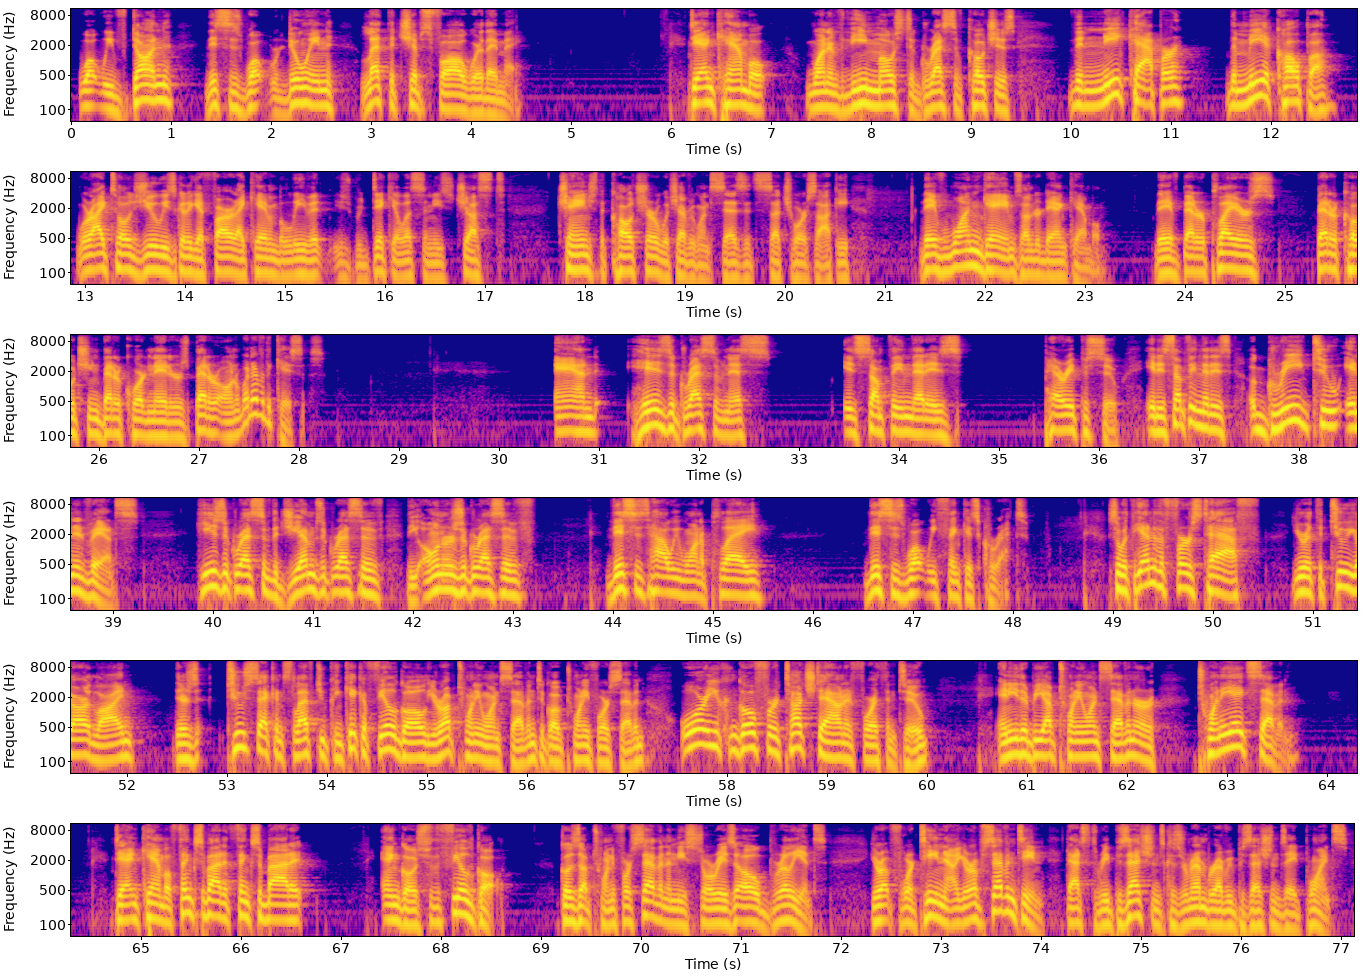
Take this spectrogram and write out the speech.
what we've done. This is what we're doing. Let the chips fall where they may. Dan Campbell, one of the most aggressive coaches, the kneecapper, the mea culpa, where I told you he's going to get fired. I can't even believe it. He's ridiculous, and he's just changed the culture, which everyone says it's such horse hockey. They've won games under Dan Campbell. They have better players, better coaching, better coordinators, better owner, whatever the case is. And his aggressiveness is something that is pari passu. It is something that is agreed to in advance. He's aggressive, the GM's aggressive, the owner's aggressive. This is how we want to play. This is what we think is correct. So at the end of the first half, you're at the two yard line. There's two seconds left. You can kick a field goal. You're up 21 7 to go up 24 7. Or you can go for a touchdown at fourth and two and either be up 21 7 or 28 7. Dan Campbell thinks about it, thinks about it, and goes for the field goal. Goes up 24 7. And these stories, oh, brilliant. You're up 14 now, you're up 17. That's three possessions because remember, every possession's eight points.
